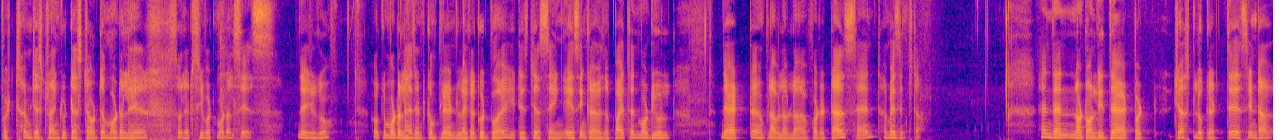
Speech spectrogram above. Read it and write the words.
But I'm just trying to test out the model here. So let's see what model says. There you go okay model hasn't complained like a good boy. It is just saying async is a python module that uh, blah blah blah what it does and amazing stuff. And then not only that but just look at this. In the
